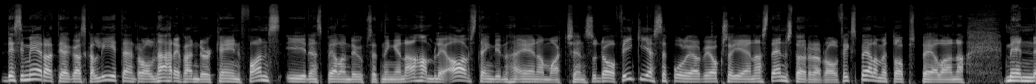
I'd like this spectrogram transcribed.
Decimerat i en ganska liten roll när Evander Kane fanns i den spelande uppsättningen. När han blev avstängd i den här ena matchen, så då fick Jesse Puljujärvi också genast en större roll. Fick spela med toppspelarna. Men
